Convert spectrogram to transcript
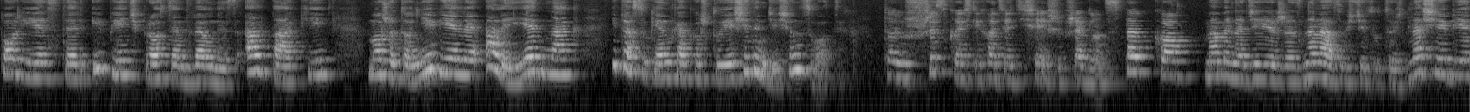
poliester i 5% wełny z alpaki. Może to niewiele, ale jednak i ta sukienka kosztuje 70 zł. To już wszystko, jeśli chodzi o dzisiejszy przegląd z Pepko. Mamy nadzieję, że znalazłyście tu coś dla siebie.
